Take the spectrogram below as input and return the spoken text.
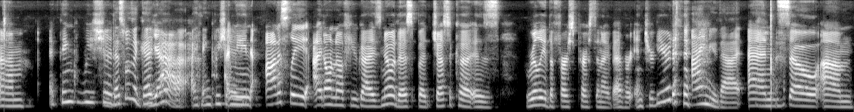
Um. I think we should. This was a good. Yeah. Yeah, I think we should. I mean, honestly, I don't know if you guys know this, but Jessica is really the first person I've ever interviewed. I knew that. and so um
